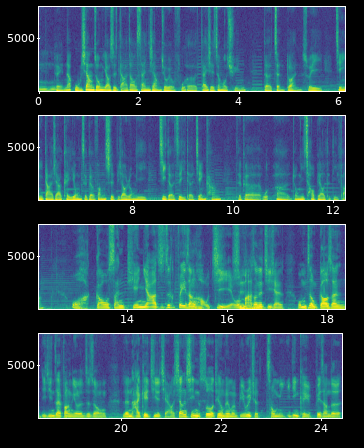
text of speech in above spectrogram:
嗯，对。那五项中要是达到三项，就有符合代谢症候群的诊断。所以建议大家可以用这个方式，比较容易记得自己的健康这个呃容易超标的地方。哇，高山填鸭子这个非常好记耶，我们马上就记起来。我们这种高山已经在放牛的这种人还可以记得起来。我相信所有听众朋友们比 Richard 聪明，一定可以非常的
